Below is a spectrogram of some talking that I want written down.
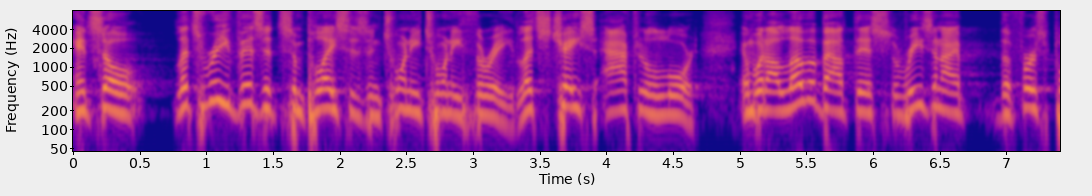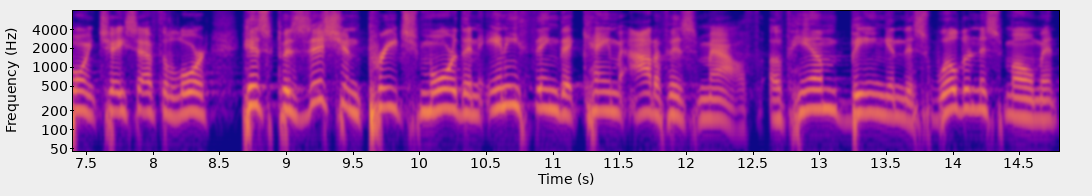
And so let's revisit some places in 2023. Let's chase after the Lord. And what I love about this, the reason I the first point, chase after the Lord, his position preached more than anything that came out of his mouth, of him being in this wilderness moment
